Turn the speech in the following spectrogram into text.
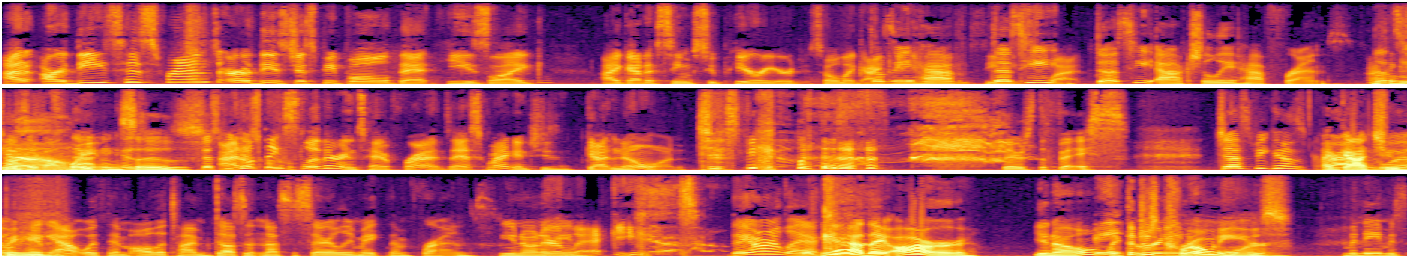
I, are these his friends, or are these just people that he's like? I gotta seem superior, so like I Does can't he even have? Does he? sweat. Does he actually have friends? I think he talk has about that, because acquaintances. Just I don't think Slytherins have friends. Ask Megan; she's got no one. just because there's the face. Just because I got and you, Goyle babe. hang out with him all the time doesn't necessarily make them friends. You know what They're I mean? They're lackeys. They are lackeys. Yeah, they are. You know, Ain't like they're just Ernie no cronies. My name is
